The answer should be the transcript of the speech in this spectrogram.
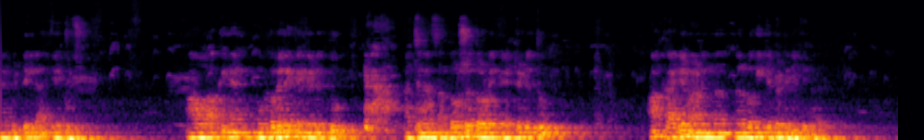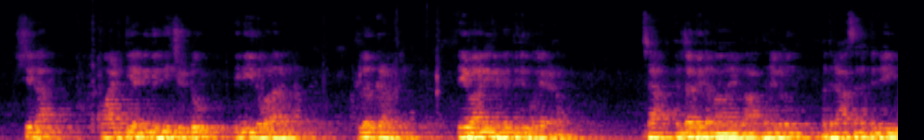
ഞാൻ വിട്ടില്ല ഏൽപ്പിച്ചു. ആ വാക്ക് ഞാൻ മുഖവിലേക്ക് എടുത്തു. അച്ഛനെ സന്തോഷത്തോടെ ഏറ്റെടുത്തു. ആ കാര്യമാണ് ഇന്ന് നിർവഹിക്കപ്പെട്ടിരിക്കുന്നത്. ശില വാഴ്ത്തി അനുഗ്രഹിച്ചിട്ടു ഇനി ഇത് വളരണം. കിളിർക്കണം ദൈവാനുഗ്രഹത്തിൽ ഉയരണം ച എല്ലാവിധമായ പ്രാർത്ഥനകളും ഭദ്രാസനത്തിന്റെയും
